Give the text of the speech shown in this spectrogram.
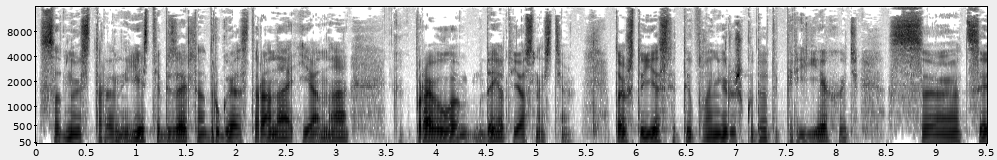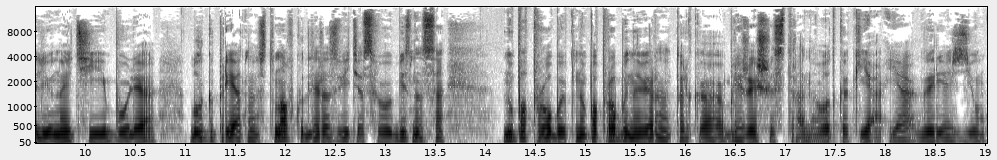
с одной стороны. Есть обязательно другая сторона, и она, как правило, дает ясности. Так что если ты планируешь куда-то переехать с целью найти более благоприятную установку для развития своего бизнеса, ну попробуй, ну попробуй, наверное, только ближайшие страны. Вот как я. Я грязью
